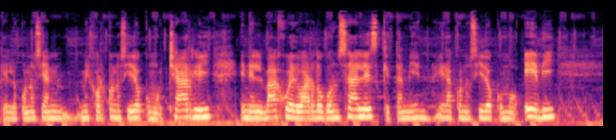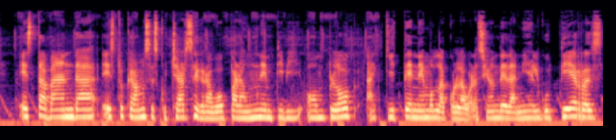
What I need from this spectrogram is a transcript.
que lo conocían mejor conocido como Charlie, en el bajo Eduardo González, que también era conocido como Eddie esta banda, esto que vamos a escuchar, se grabó para un MTV Unplugged. Aquí tenemos la colaboración de Daniel Gutiérrez,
